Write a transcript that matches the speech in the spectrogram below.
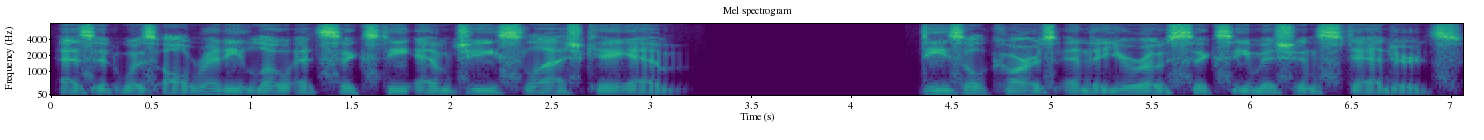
as it was already low at 60 mg/km diesel cars and the Euro 6 emissions standards.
